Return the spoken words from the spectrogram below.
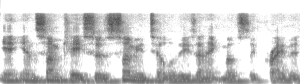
in, in some cases, some utilities, I think mostly private,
